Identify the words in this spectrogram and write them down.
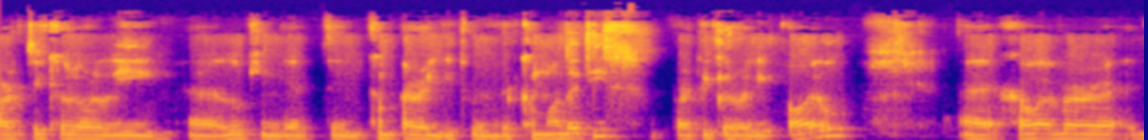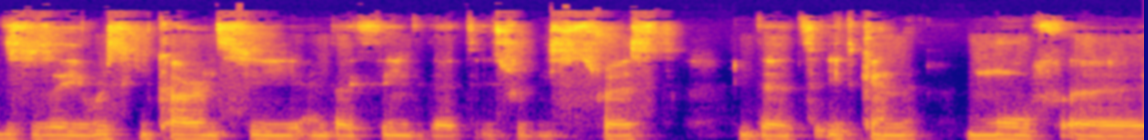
particularly uh, looking at the comparing it with the commodities, particularly oil. Uh, however, this is a risky currency, and I think that it should be stressed that it can move uh,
